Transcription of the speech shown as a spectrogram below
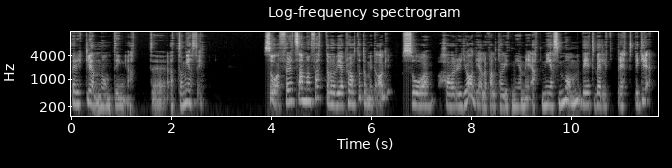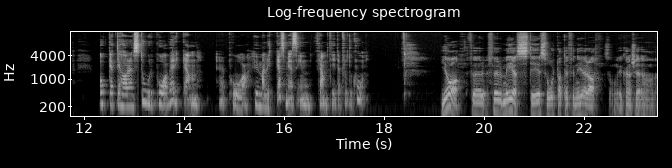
Verkligen någonting att, eh, att ta med sig. Så för att sammanfatta vad vi har pratat om idag så har jag i alla fall tagit med mig att mesmom, det är ett väldigt brett begrepp och att det har en stor påverkan eh, på hur man lyckas med sin framtida produktion. Ja, för, för MES, det är svårt att definiera som vi kanske har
